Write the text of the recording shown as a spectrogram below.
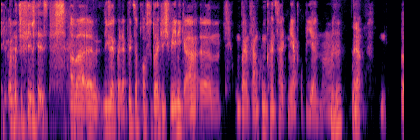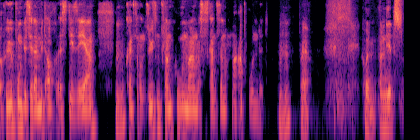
wenn man zu viel isst. Aber äh, wie gesagt, bei der Pizza brauchst du deutlich weniger ähm, und beim Flammkuchen kannst du halt mehr probieren. Ne? Mhm, ja. Höhepunkt ist ja damit auch das Dessert. Mhm. Du kannst noch einen süßen Flammkuchen machen, was das Ganze dann nochmal abrundet. Mhm, ja. Cool. Und jetzt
